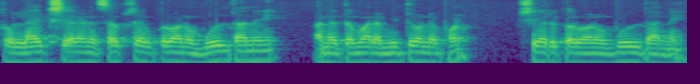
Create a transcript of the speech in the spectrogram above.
તો લાઇક શેર અને સબસ્ક્રાઈબ કરવાનું ભૂલતા નહીં અને તમારા મિત્રોને પણ શેર કરવાનું ભૂલતા નહીં.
